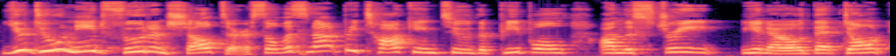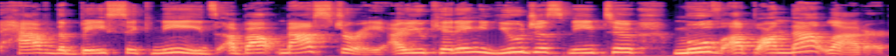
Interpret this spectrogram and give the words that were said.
you do need food and shelter. So let's not be talking to the people on the street, you know, that don't have the basic needs about mastery. Are you kidding? You just need to move up on that ladder.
